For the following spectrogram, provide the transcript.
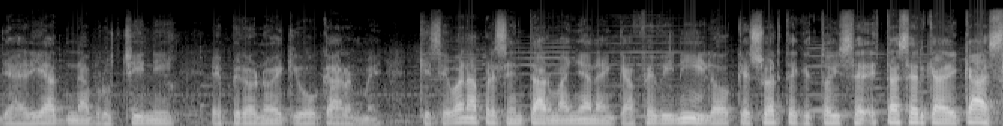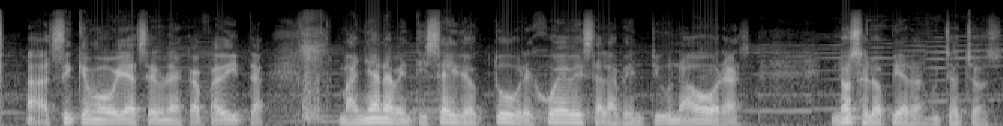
de Ariadna Bruscini, espero no equivocarme, que se van a presentar mañana en Café Vinilo, qué suerte que estoy está cerca de casa, así que me voy a hacer una escapadita. Mañana 26 de octubre, jueves a las 21 horas. No se lo pierdan, muchachos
